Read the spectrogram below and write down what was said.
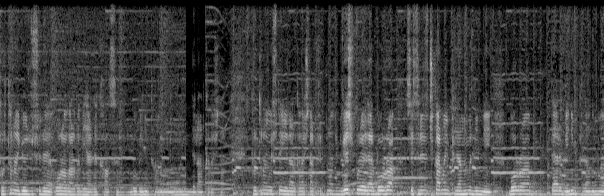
Fırtına gözcüsü de oralarda bir yerde kalsın. Bu benim tahminimdir arkadaşlar. Fırtına de gelir arkadaşlar. Fırtına geç buraya der Borra. Sesinizi çıkarmayın planımı dinleyin. Borra der benim planımı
